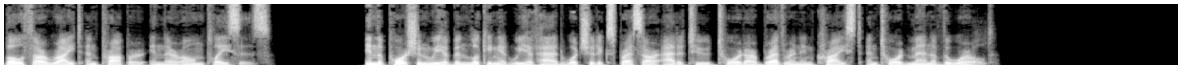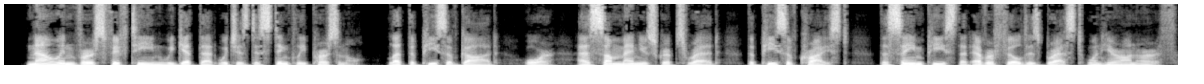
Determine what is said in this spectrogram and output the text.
Both are right and proper in their own places. In the portion we have been looking at we have had what should express our attitude toward our brethren in Christ and toward men of the world. Now in verse 15 we get that which is distinctly personal, let the peace of God, or, as some manuscripts read, the peace of Christ, the same peace that ever filled his breast when here on earth.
